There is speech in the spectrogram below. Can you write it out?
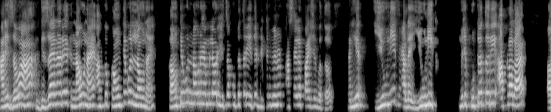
आणि जेव्हा डिझायनर एक नाऊन आहे आणि तो काउंटेबल नाऊन आहे काउंटेबल नाऊन आहे म्हणल्यावर ह्याचा कुठंतरी इथे डिटर्मिनंट असायला पाहिजे होतं. आणि हे युनिक आलंय युनिक म्हणजे कुठंतरी आपल्याला अ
